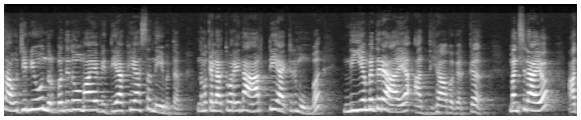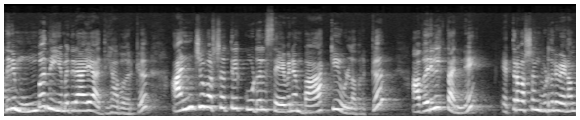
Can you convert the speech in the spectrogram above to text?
സൗജന്യവും നിർബന്ധിതവുമായ വിദ്യാഭ്യാസ നിയമത്തിൽ നമുക്കെല്ലാവർക്കും പറയുന്ന ആർ ടി ആക്ടിന് മുമ്പ് നിയമിതരായ അധ്യാപകർക്ക്. മനസ്സിലായോ? അതിനു മുമ്പ് നിയമിതരായ അധ്യാപകർക്ക് അഞ്ചു വർഷത്തിൽ കൂടുതൽ സേവനം ബാക്കിയുള്ളവർക്ക് അവരിൽ തന്നെ എത്ര വർഷം കൂടുതൽ വേണം?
